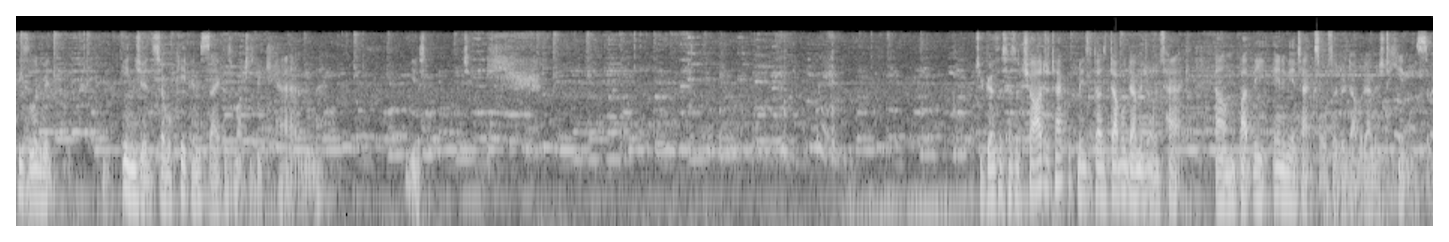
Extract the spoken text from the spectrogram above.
He's a little bit injured, so we'll keep him safe as much as we can. Use Jugurthus has a charge attack, which means it does double damage on attack, um, but the enemy attacks also do double damage to him, so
